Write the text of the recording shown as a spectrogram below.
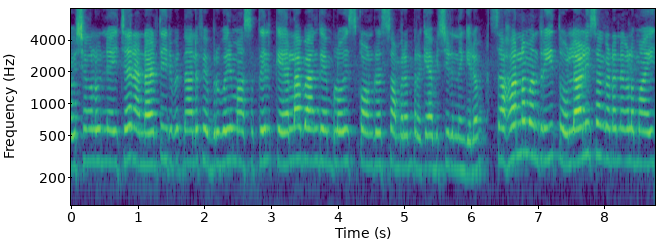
ആവശ്യങ്ങൾ ഉന്നയിച്ച് രണ്ടായിരത്തി ഇരുപത്തിനാല് ഫെബ്രുവരി മാസത്തിൽ കേരള ബാങ്ക് എംപ്ലോയീസ് കോൺഗ്രസ് സമരം പ്രഖ്യാപിച്ചിരുന്നെങ്കിലും സഹകരണ മന്ത്രി തൊഴിലാളി സംഘടനകളുമായി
